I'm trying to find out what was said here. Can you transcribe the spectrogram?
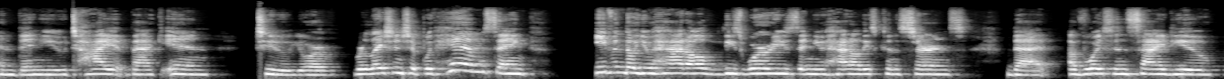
And then you tie it back in to your relationship with him, saying, even though you had all these worries and you had all these concerns, that a voice inside you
